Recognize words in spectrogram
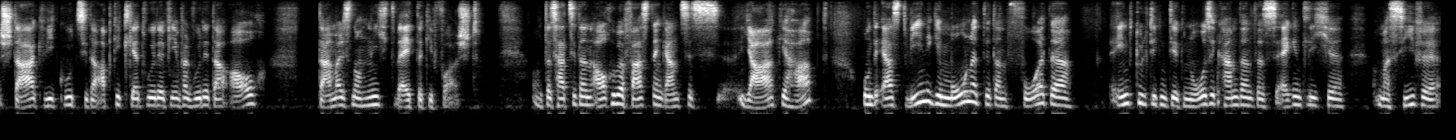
stark, wie gut sie da abgeklärt wurde. Auf jeden Fall wurde da auch damals noch nicht weiter geforscht. Und das hat sie dann auch über fast ein ganzes Jahr gehabt. Und erst wenige Monate dann vor der endgültigen Diagnose kam dann das eigentliche massive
